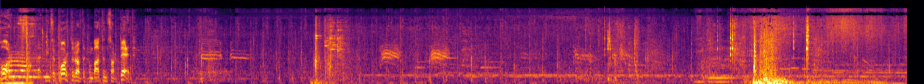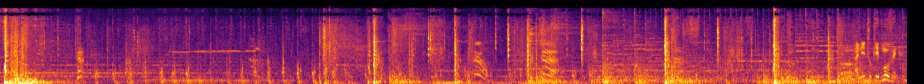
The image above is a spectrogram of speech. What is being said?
That means a quarter of the combatants are dead. I need to keep moving.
